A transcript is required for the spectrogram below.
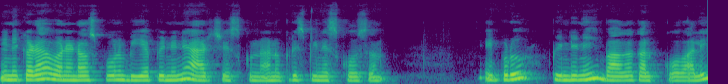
నేను ఇక్కడ వన్ అండ్ హాఫ్ స్పూన్ బియ్య పిండిని యాడ్ చేసుకున్నాను క్రిస్పీనెస్ కోసం. ఇప్పుడు పిండిని బాగా కలుపుకోవాలి.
